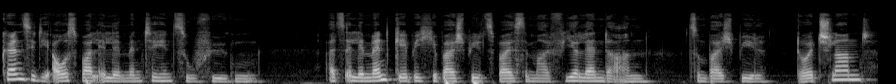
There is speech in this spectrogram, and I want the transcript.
können Sie die Auswahlelemente hinzufügen. Als Element gebe ich hier beispielsweise mal vier Länder an zum Beispiel Deutschland,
